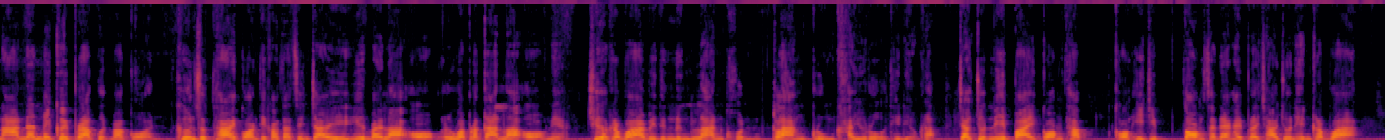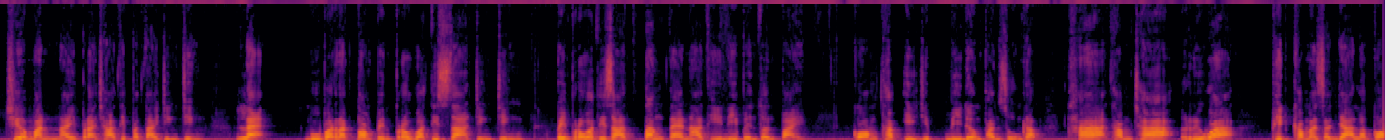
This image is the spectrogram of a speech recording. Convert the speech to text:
หนาแน่นไม่เคยปรากฏมาก่อน คืนสุดท้ายก่อนที่เขาตัดสินใจยื่นใบลาออก หรือว่าประกาศลาออกเนี่ย เชื่อครับว่าไปถึง 1 ล้านคนกลางกรุงไคโรทีเดียวครับ จากจุดนี้ไปกองทัพของอียิปต์ต้องแสดงให้ประชาชนเห็นครับว่า เชื่อมั่นในประชาธิปไตยจริง ๆ และมูบารักต้องเป็นประวัติศาสตร์จริง ๆ เป็นประวัติศาสตร์ตั้งแต่นาทีนี้เป็นต้นไป กองทัพอียิปต์มีเดิมพันสูงครับ ถ้าทำช้าหรือว่าผิดคำมั่นสัญญาแล้วก็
